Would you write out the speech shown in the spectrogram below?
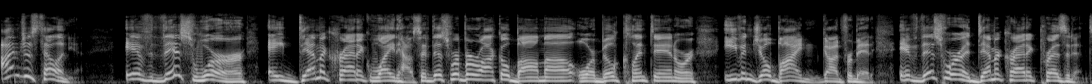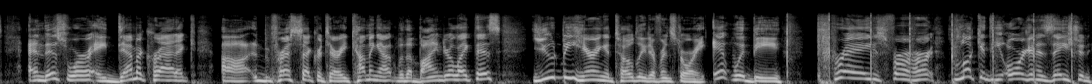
I'm just telling you, if this were a Democratic White House, if this were Barack Obama or Bill Clinton or even Joe Biden, God forbid, if this were a Democratic president and this were a Democratic uh, press secretary coming out with a binder like this, you'd be hearing a totally different story. It would be praise for her. Look at the organization.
